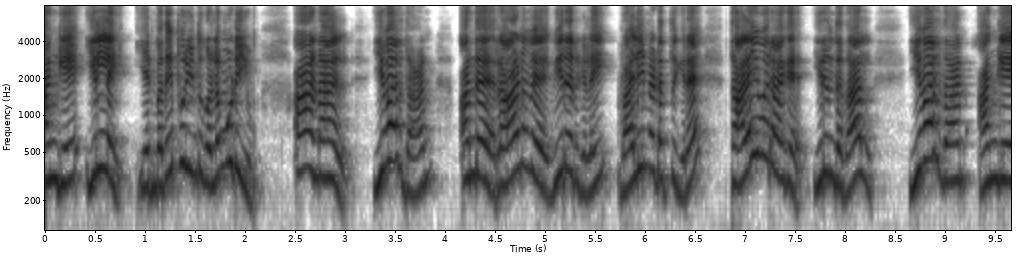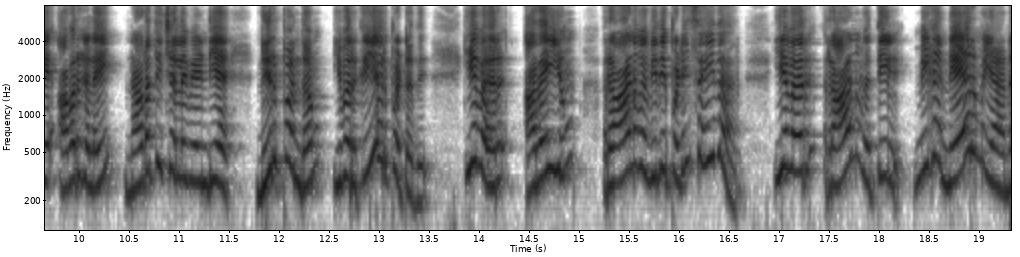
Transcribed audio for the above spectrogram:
அங்கே இல்லை என்பதை புரிந்து கொள்ள முடியும். ஆனால் இவர்தான் அந்த இராணுவ வீரர்களை வழிநடத்துகிற தலைவராக இருந்ததால் இவர்தான் அங்கே அவர்களை நடத்தி செல்ல வேண்டிய நிர்பந்தம் இவருக்கு ஏற்பட்டது. இவர் அதையும் இராணுவ விதிப்படி செய்தார். இவர் இராணுவத்தில் மிக நேர்மையான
